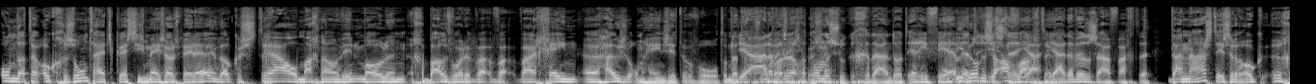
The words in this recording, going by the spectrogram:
Omdat er ook gezondheidskwesties mee zouden spelen. Hè? In welke straal mag nou een windmolen gebouwd worden waar, waar, waar geen eh, huizen omheen zitten bijvoorbeeld? Omdat ja, er worden nog wat onderzoeken gedaan door het RIVM. En die Dat wilden ze is de- ja, afwachten. Ja, dat wilden ze afwachten. Daarnaast is er ook, eh,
